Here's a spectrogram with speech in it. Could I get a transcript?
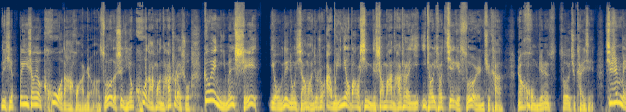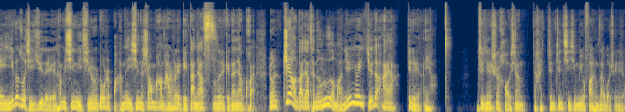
那些悲伤要扩大化，知道吗？所有的事情要扩大化，拿出来说。各位，你们谁有那种想法，就是说，啊，我一定要把我心里的伤疤拿出来，一一条一条揭给所有人去看，然后哄别人，所有去开心。其实每一个做喜剧的人，他们心里其实都是把内心的伤疤拿出来给大家撕，给大家快，然后这样大家才能乐嘛。你因为觉得，哎呀，这个人，哎呀，这件事好像这还真真庆幸没有发生在我身上。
